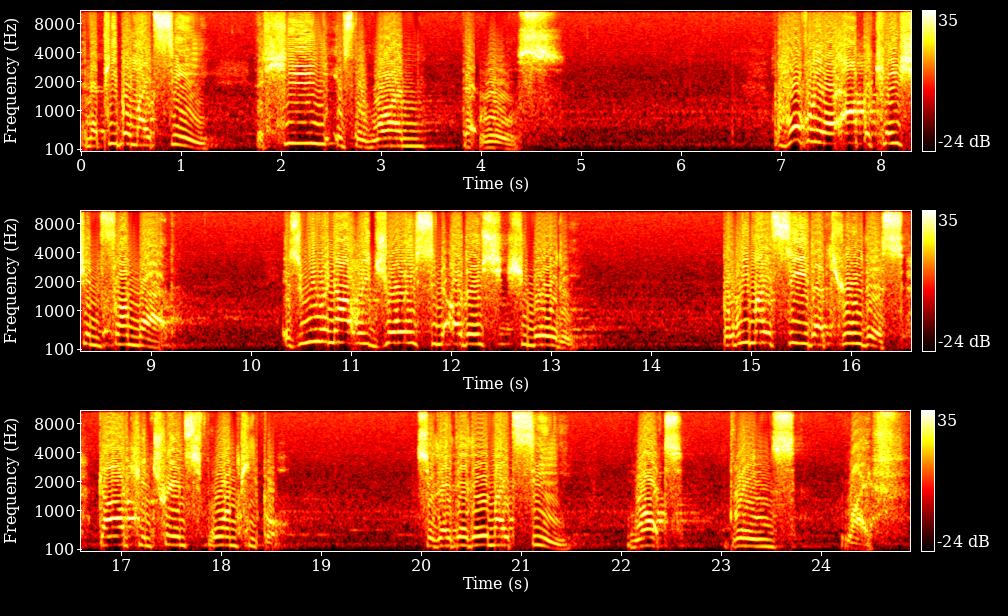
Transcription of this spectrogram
and that people might see that he is the one that rules. But hopefully our application from that is we would not rejoice in others' humility, but we might see that through this, God can transform people so that they might see what brings life.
